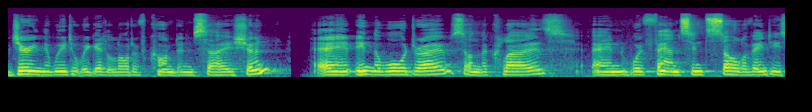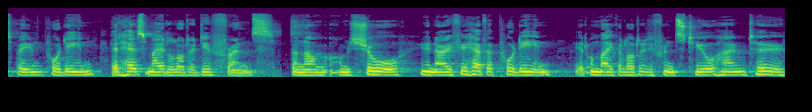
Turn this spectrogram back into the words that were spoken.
during the winter, we get a lot of condensation and in the wardrobes, on the clothes, and we've found since solar venti's been put in, it has made a lot of difference. And I'm, I'm sure, you know, if you have it put in, it'll make a lot of difference to your home too.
